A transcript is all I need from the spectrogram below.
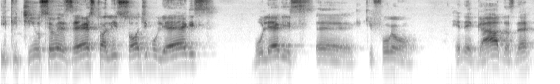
e que tinha o seu exército ali só de mulheres, mulheres é, que foram renegadas, né?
